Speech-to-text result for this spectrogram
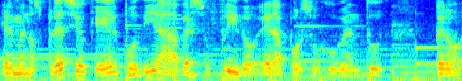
el menosprecio que él podía haber sufrido era por su juventud, pero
